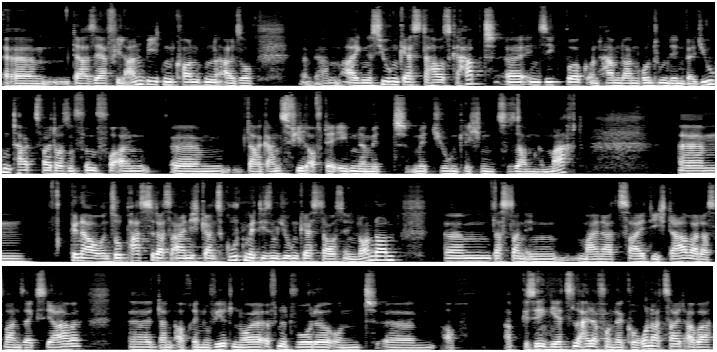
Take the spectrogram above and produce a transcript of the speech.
ähm, da sehr viel anbieten konnten. Also äh, wir haben ein eigenes Jugendgästehaus gehabt äh, in Siegburg und haben dann rund um den Weltjugendtag 2005 vor allem ähm, da ganz viel auf der Ebene mit, mit Jugendlichen zusammen gemacht. Ähm, Genau, und so passte das eigentlich ganz gut mit diesem Jugendgästehaus in London, ähm, das dann in meiner Zeit, die ich da war, das waren sechs Jahre, äh, dann auch renoviert und neu eröffnet wurde und ähm, auch abgesehen jetzt leider von der Corona-Zeit, aber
